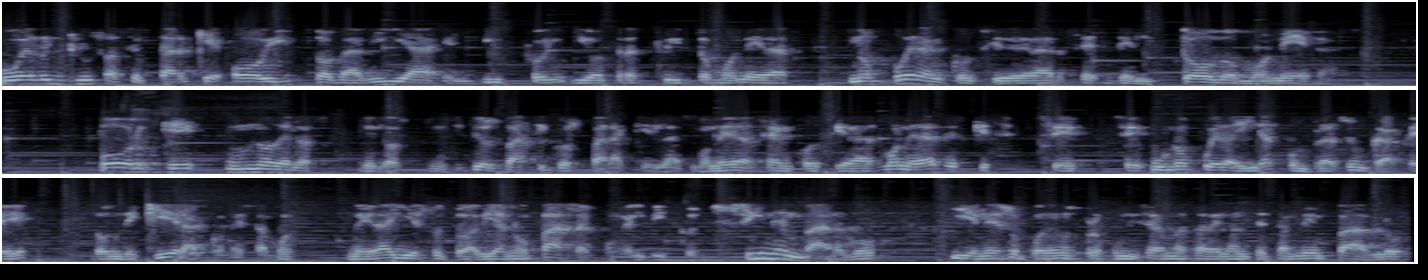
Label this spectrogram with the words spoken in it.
puedo incluso aceptar que hoy todavía el Bitcoin y otras criptomonedas no puedan considerarse del todo monedas porque uno de los, de los principios básicos para que las monedas sean consideradas monedas es que se, uno pueda ir a comprarse un café donde quiera con esa moneda y eso todavía no pasa con el Bitcoin. Sin embargo, y en eso podemos profundizar más adelante también, Pablo,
